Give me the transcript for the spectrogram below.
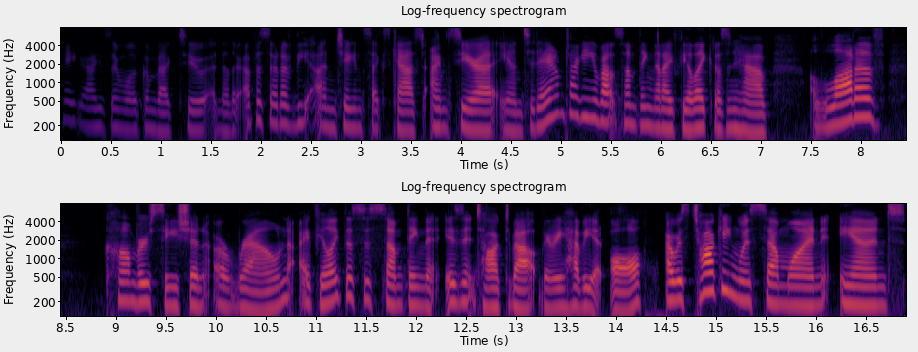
Hey guys, and welcome back to another episode of the Unchained Sex Cast. I'm Sierra, and today I'm talking about something that I feel like doesn't have a lot of conversation around. I feel like this is something that isn't talked about very heavy at all. I was talking with someone, and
